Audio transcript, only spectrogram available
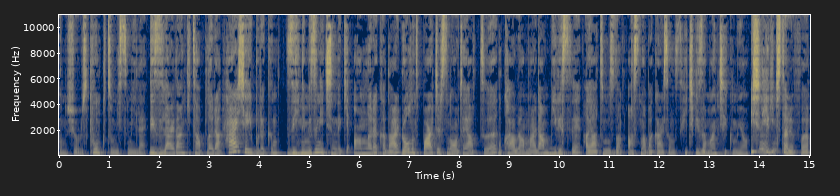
konuşuyoruz. Punctum ismiyle. Dizilerden kitaplara her şeyi bırakın zihnimizin içindeki anlara kadar Roland Barthers'ın ortaya attığı bu kavramlardan birisi hayatımızdan aslına bakarsanız hiçbir zaman çıkmıyor. İşin ilginç tarafı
